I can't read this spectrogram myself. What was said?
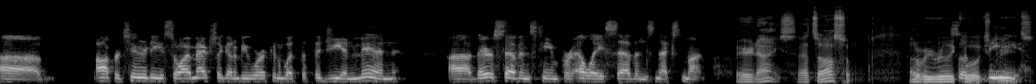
uh, opportunities. So I'm actually going to be working with the Fijian men, uh, their sevens team for LA Sevens next month. Very nice. That's awesome. That'll be a really So cool the- experience.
